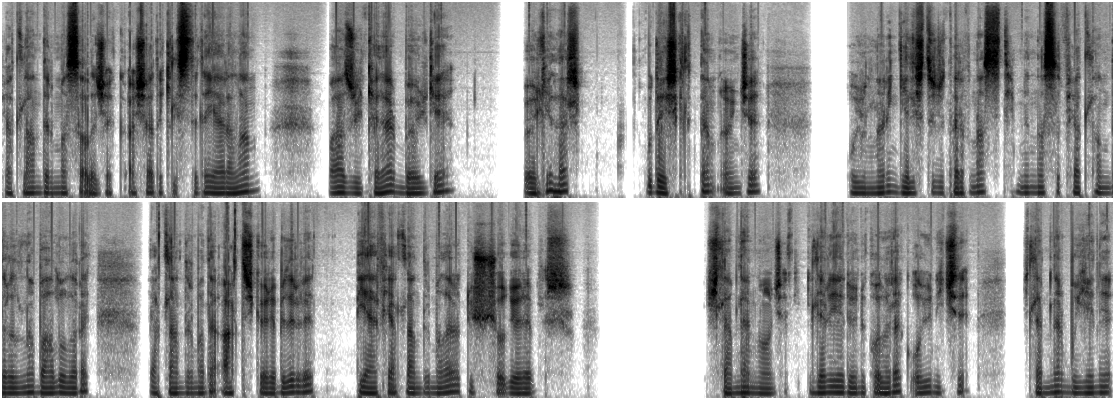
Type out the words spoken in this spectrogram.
fiyatlandırması alacak. Aşağıdaki listede yer alan bazı ülkeler bölge bölgeler bu değişiklikten önce oyunların geliştirici tarafından Steam'in nasıl fiyatlandırıldığına bağlı olarak fiyatlandırmada artış görebilir ve diğer fiyatlandırmalara düşüş görebilir. İşlemler ne olacak? İleriye dönük olarak oyun içi işlemler bu yeni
